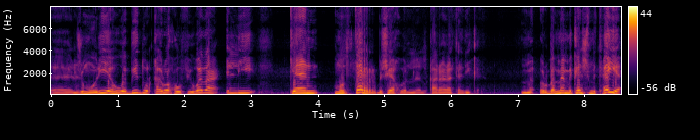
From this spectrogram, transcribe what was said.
آه، الجمهورية هو بيدو لقى روحه في وضع اللي كان مضطر باش ياخذ القرارات هذيك. ربما ما كانش متهيأ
